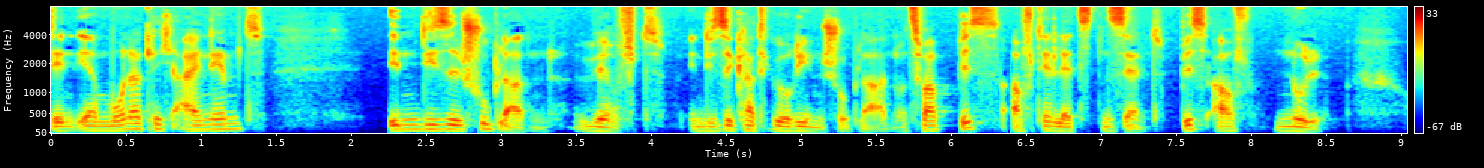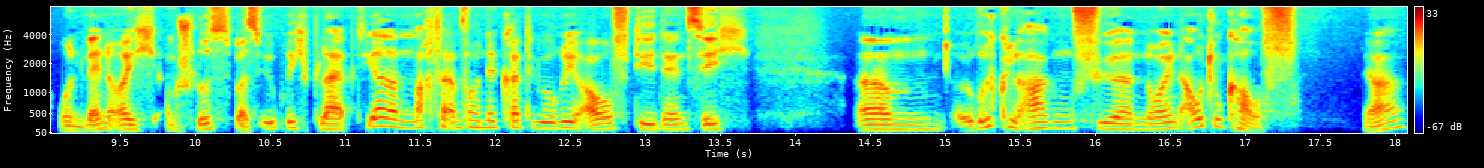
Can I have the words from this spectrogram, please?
den ihr monatlich einnehmt, in diese Schubladen wirft, in diese Kategorien-Schubladen. Und zwar bis auf den letzten Cent, bis auf null. Und wenn euch am Schluss was übrig bleibt, ja, dann macht einfach eine Kategorie auf, die nennt sich ähm, Rücklagen für neuen Autokauf. Ja,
